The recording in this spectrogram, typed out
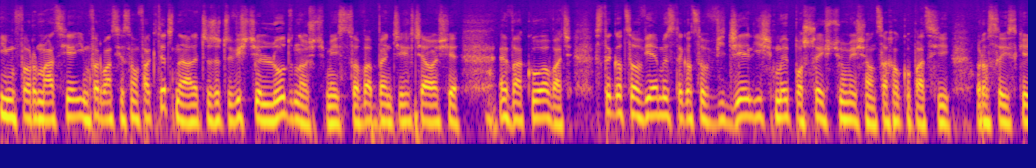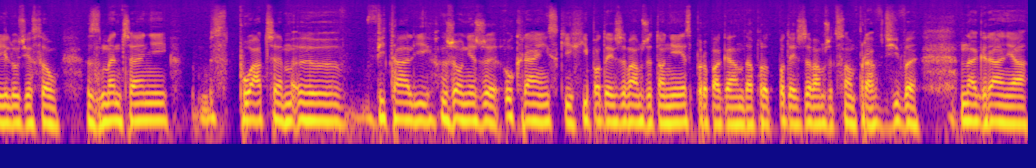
informacje. Informacje są faktyczne, ale czy rzeczywiście ludność miejscowa będzie chciała się ewakuować. Z tego co wiemy, z tego co widzieliśmy po sześciu miesiącach okupacji rosyjskiej, ludzie są zmęczeni, z płaczem y, witali żołnierzy ukraińskich i podejrzewam, że to nie jest propaganda, podejrzewam, że to są prawdziwe nagrania,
